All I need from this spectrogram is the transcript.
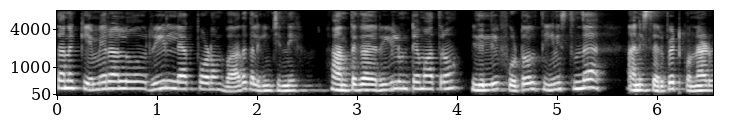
తన కెమెరాలో రీల్ లేకపోవడం బాధ కలిగించింది. అంతగా రీల్ ఉంటే మాత్రం లిల్లీ ఫోటోలు తీనిస్తుందా అని సరిపెట్టుకున్నాడు.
